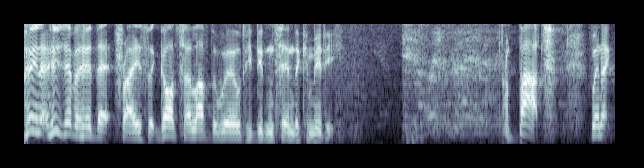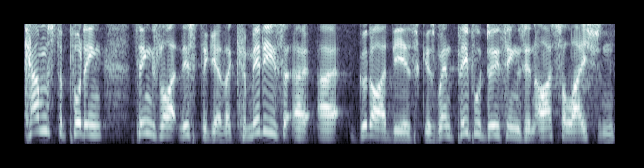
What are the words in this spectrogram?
who, who's ever heard that phrase that God so loved the world he didn't send a committee? But when it comes to putting things like this together, committees are, are good ideas because when people do things in isolation,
